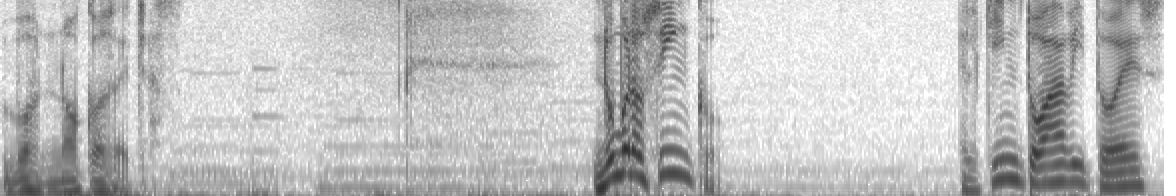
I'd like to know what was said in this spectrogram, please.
vos no cosechas. Número 5. El quinto hábito es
